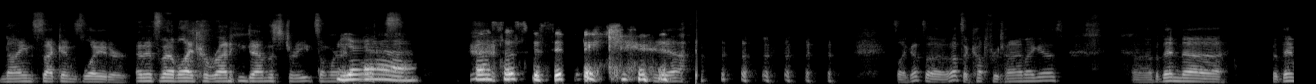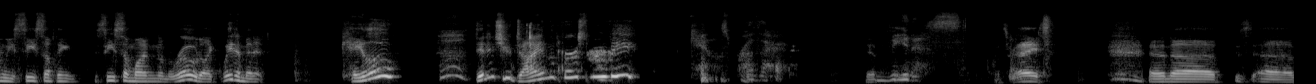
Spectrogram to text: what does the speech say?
nine seconds later, and it's them like running down the street somewhere. Yeah. That was so specific. yeah. it's like that's a that's a cut for time, I guess. Uh, but then, uh, but then we see something, see someone on the road. Like, wait a minute, Kaylo, didn't you die in the first movie? Kaylo's brother. Yep. Venus. That's right. And uh, uh,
